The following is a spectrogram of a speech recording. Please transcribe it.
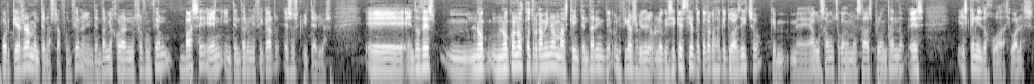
porque es realmente nuestra función. El intentar mejorar nuestra función base en intentar unificar esos criterios. Eh, entonces, mm, no, no, conozco otro camino más que intentar unificar esos criterios. Lo que sí que es cierto, que otra cosa que tú has dicho, que me ha gustado mucho cuando me estabas preguntando, es es que no hay dos jugadas iguales,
